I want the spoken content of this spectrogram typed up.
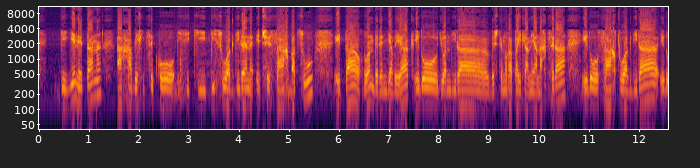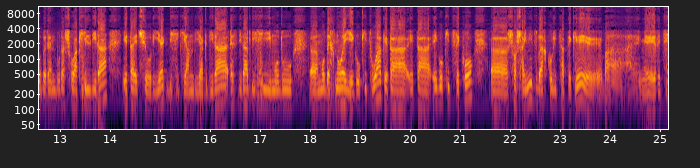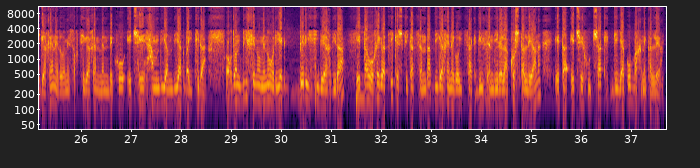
gehienetan aja behitzeko biziki pizuak diren etxe zahar batzu eta orduan beren jabeak edo joan dira beste norapait lanean hartzera edo zahartuak dira edo beren burasoak hil dira eta etxe horiek biziki handiak dira ez dira bizi modu uh, modernoei egokituak eta eta egokitzeko uh, sosainitz beharko litzateke e, ba, eme edo eme mendeko etxe handi handiak baitira. Orduan bi fenomeno horiek bere izi behar dira, eta horregatik esplikatzen da bigarren egoitzak biltzen direla kostaldean, eta etxe hutsak gehiago barnekaldean.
